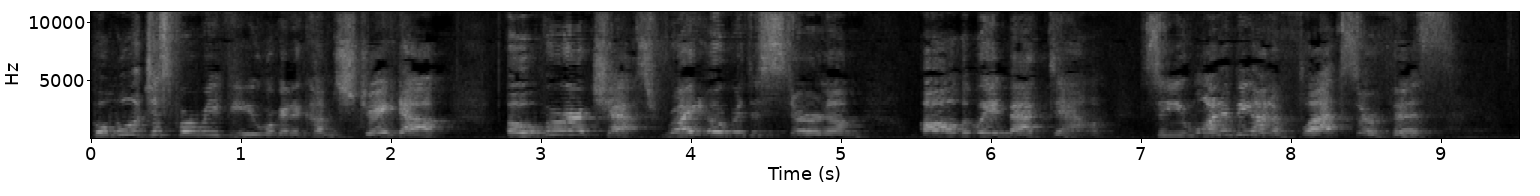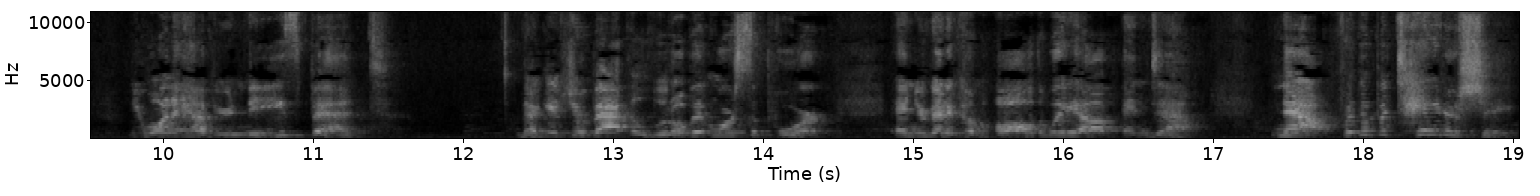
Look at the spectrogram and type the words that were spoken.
But we'll, just for review, we're going to come straight up over our chest, right over the sternum, all the way back down. So you want to be on a flat surface. You want to have your knees bent. That gives your back a little bit more support. And you're going to come all the way up and down. Now, for the potato shape,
